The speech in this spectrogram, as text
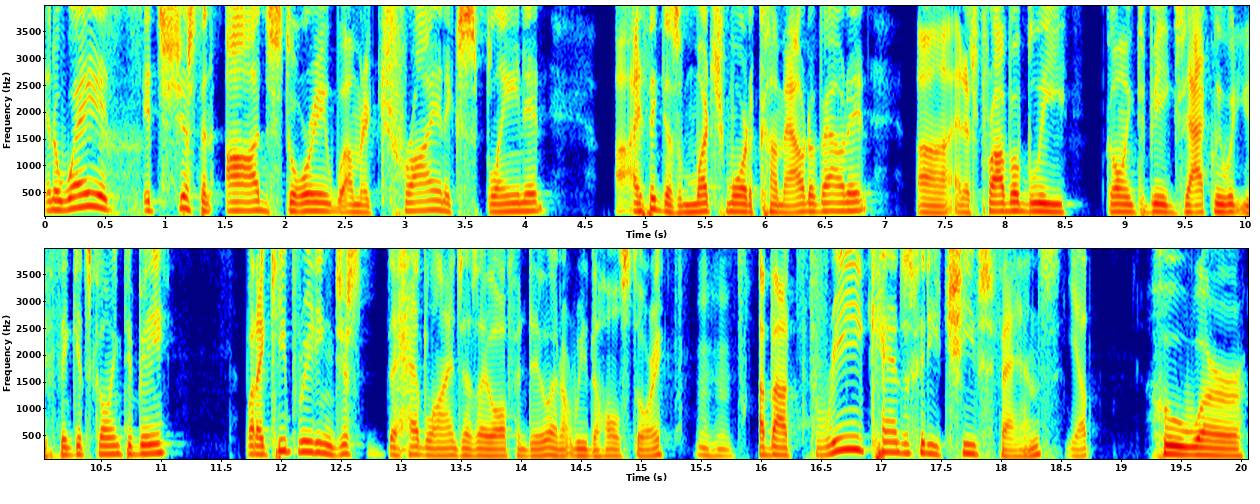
In a way, it it's just an odd story. I'm going to try and explain it. I think there's much more to come out about it. uh, and it's probably going to be exactly what you think it's going to be. But I keep reading just the headlines as I often do. I don't read the whole story Mm-hmm. about three Kansas City Chiefs fans Yep. who were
